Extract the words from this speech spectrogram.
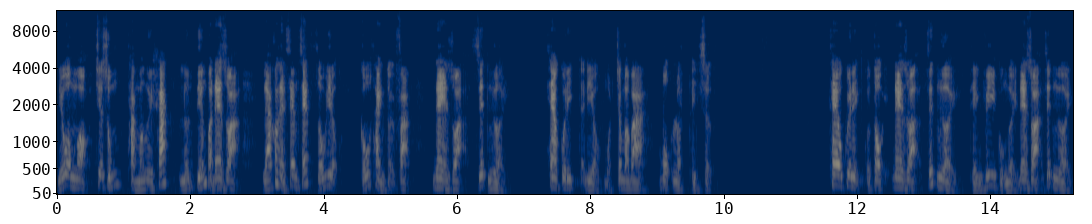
nếu ông Ngọ chĩa súng thẳng vào người khác lớn tiếng và đe dọa là có thể xem xét dấu hiệu cấu thành tội phạm đe dọa giết người, theo quy định tại Điều 133 Bộ Luật Hình sự. Theo quy định của tội đe dọa giết người thì hành vi của người đe dọa giết người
